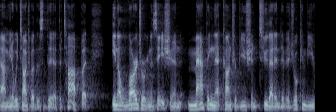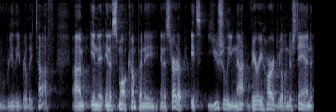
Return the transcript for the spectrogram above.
Um, you know, we talked about this at the, at the top, but in a large organization, mapping that contribution to that individual can be really, really tough. Um, in, a, in a small company, in a startup, it's usually not very hard to be able to understand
